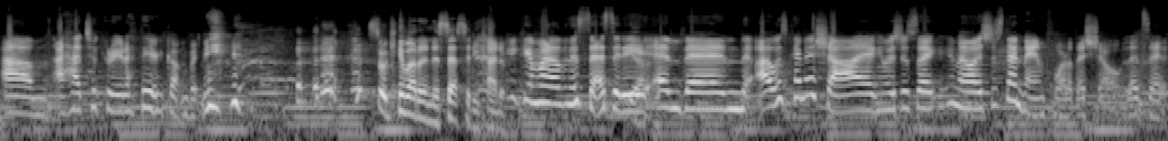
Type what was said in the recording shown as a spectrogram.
um, I had to create a theater company. so it came out of necessity, kind of. It came out of necessity, yeah. and then I was kind of shy, and it was just like, you know, it's just a name for the show. That's it.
